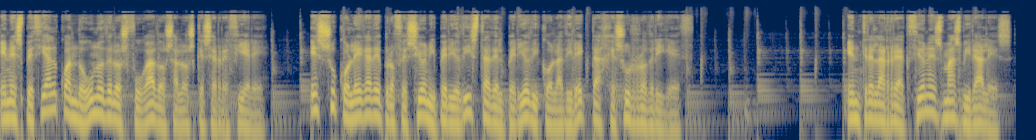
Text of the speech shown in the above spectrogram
en especial cuando uno de los fugados a los que se refiere, es su colega de profesión y periodista del periódico La Directa Jesús Rodríguez. Entre las reacciones más virales,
